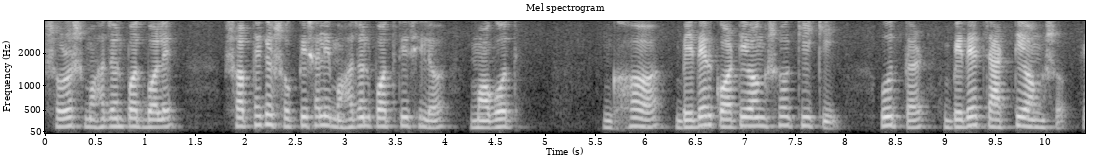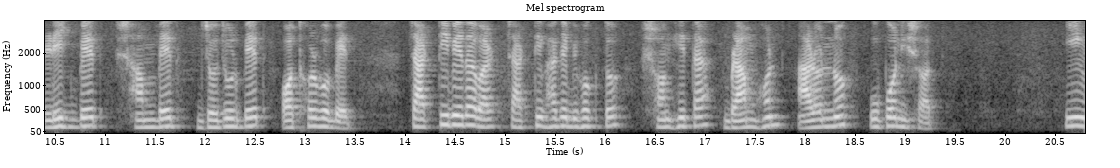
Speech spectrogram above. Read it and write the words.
ষোড়শ মহাজনপদ বলে। সবথেকে শক্তিশালী মহাজনপদটি ছিল মগধ। ঘ. বেদের কটি অংশ কি কি? উত্তর, বেদের চারটি অংশ, ঋগ্বেদ, সামবেদ, যজুর্বেদ, অথর্ববেদ। চারটি বেদ আবার চারটি ভাগে বিভক্ত, সংহিতা, ব্রাহ্মণ আরণ্যক উপনিষদ। ইঙ,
